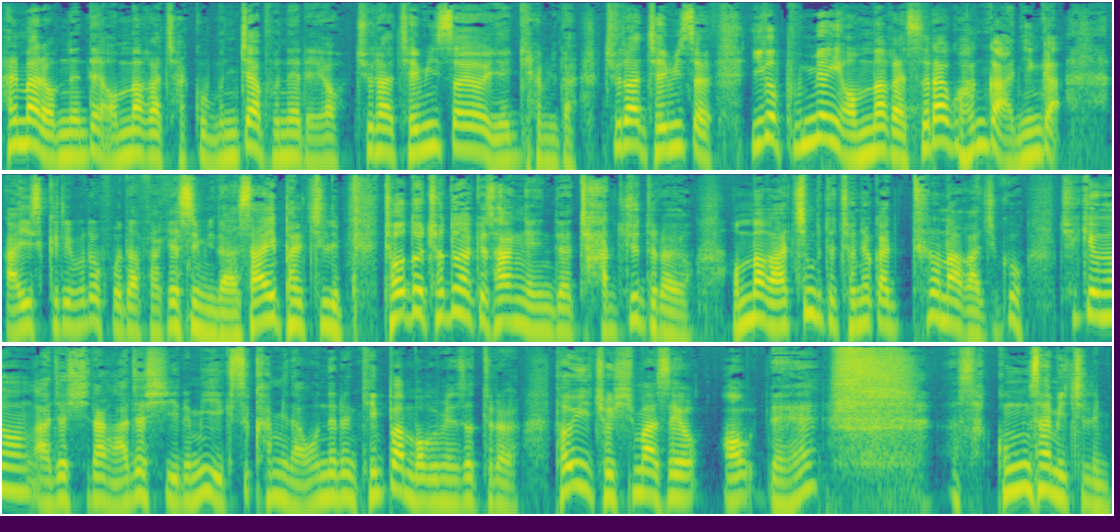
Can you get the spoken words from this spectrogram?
할 말 없는데 엄마가 자꾸 문자 보내래요. 주라 재밌어요 얘기합니다. 주라 재밌어요. 이거 분명히 엄마가 쓰라고 한 거 아닌가? 아이스크림으로 보답하겠습니다. 4287님 저도 초등학교 4학년인데 자주 들어요. 엄마가 아침부터 저녁까지 틀어놔 가지고 최경영 아저씨랑 아저씨 이름이 익숙합니다. 오늘은 김밥 먹으면서 들어요. 더위 조심하세요. 어, 네. 0327님,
